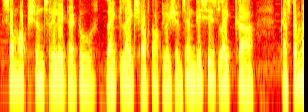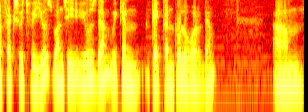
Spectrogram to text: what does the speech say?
some options related to like light shaft occlusions. And this is like uh, custom effects which we use. Once you use them we can take control over them. Um,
